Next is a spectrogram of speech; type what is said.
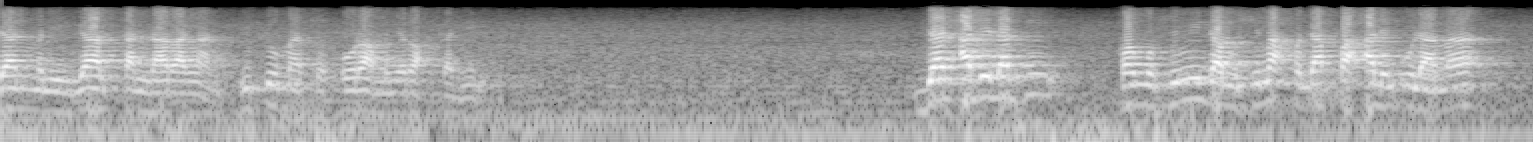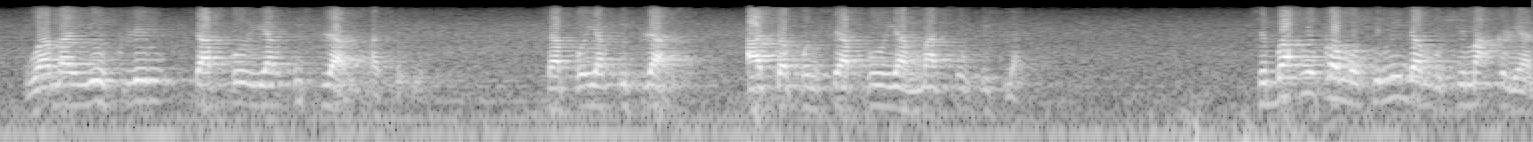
dan meninggalkan larangan itu masuk orang menyerahkan diri Dan ada lagi kaum muslimin dan muslimat pendapat ada ulama wa man yuslim siapa yang Islam maksudnya. Siapa yang Islam ataupun siapa yang masuk Islam. Sebabnya kaum muslimin dan muslimat kalian,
